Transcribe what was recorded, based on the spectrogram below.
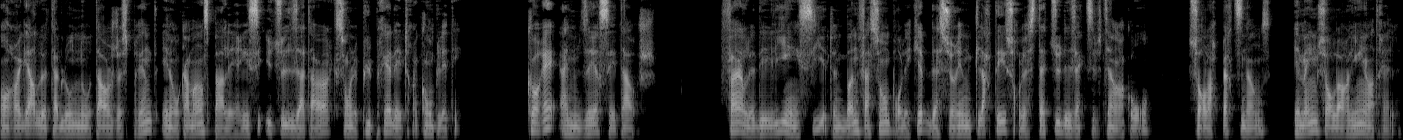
on regarde le tableau de nos tâches de sprint et l'on commence par les récits utilisateurs qui sont le plus près d'être complétés. Qu'aurait à nous dire ces tâches? Faire le daily ainsi est une bonne façon pour l'équipe d'assurer une clarté sur le statut des activités en cours, sur leur pertinence et même sur leurs liens entre elles.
